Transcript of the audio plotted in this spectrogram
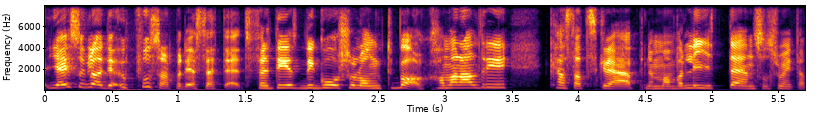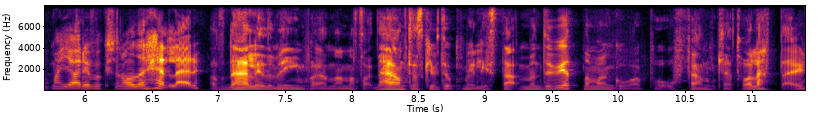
jag är så glad jag är uppfostrad på det sättet, för att det, det går så långt tillbaka. Har man aldrig kastat skräp när man var liten så tror jag inte att man gör det i vuxen ålder heller. Alltså det här leder mig in på en annan sak, det här har inte jag skrivit upp på min lista, men du vet när man går på offentliga toaletter,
